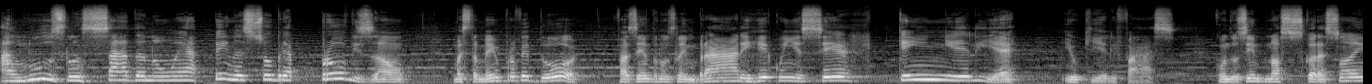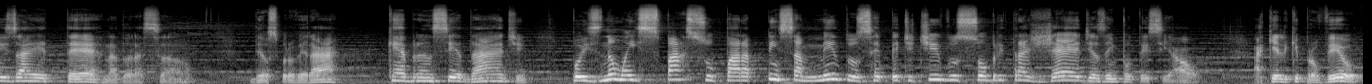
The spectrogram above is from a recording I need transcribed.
A luz lançada não é apenas sobre a provisão, mas também o provedor, fazendo-nos lembrar e reconhecer quem Ele é e o que Ele faz, conduzindo nossos corações à eterna adoração. Deus proverá, quebra a ansiedade, pois não há espaço para pensamentos repetitivos sobre tragédias em potencial. Aquele que proveu,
